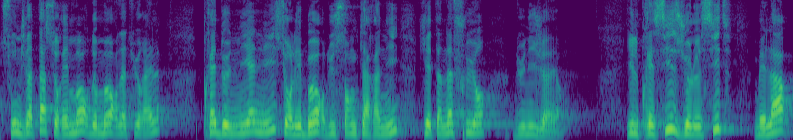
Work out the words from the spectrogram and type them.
Sunjata serait mort de mort naturelle près de Niani, sur les bords du Sankarani, qui est un affluent du Niger. Il précise, je le cite, mais là,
